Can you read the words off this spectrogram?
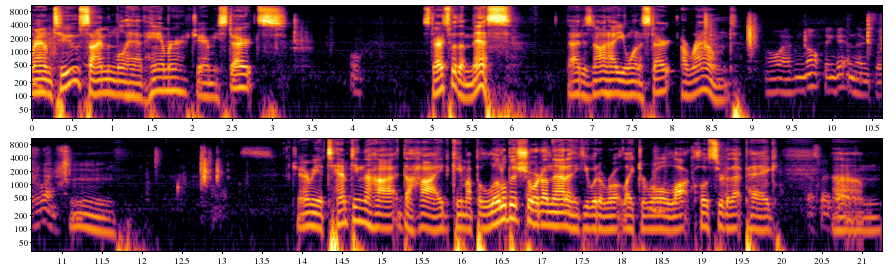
round two, Simon will have hammer. Jeremy starts. Starts with a miss. That is not how you want to start a round. Oh, I have not been getting those the other way. Hmm. Jeremy attempting the hide, the hide came up a little bit short on that. I think he would have liked to roll a lot closer to that peg. Um,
